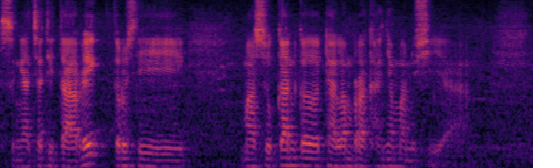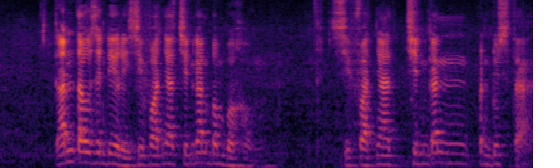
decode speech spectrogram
Sengaja ditarik terus dimasukkan ke dalam raganya manusia. Kan tahu sendiri sifatnya jin kan pembohong. Sifatnya jin kan pendusta.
